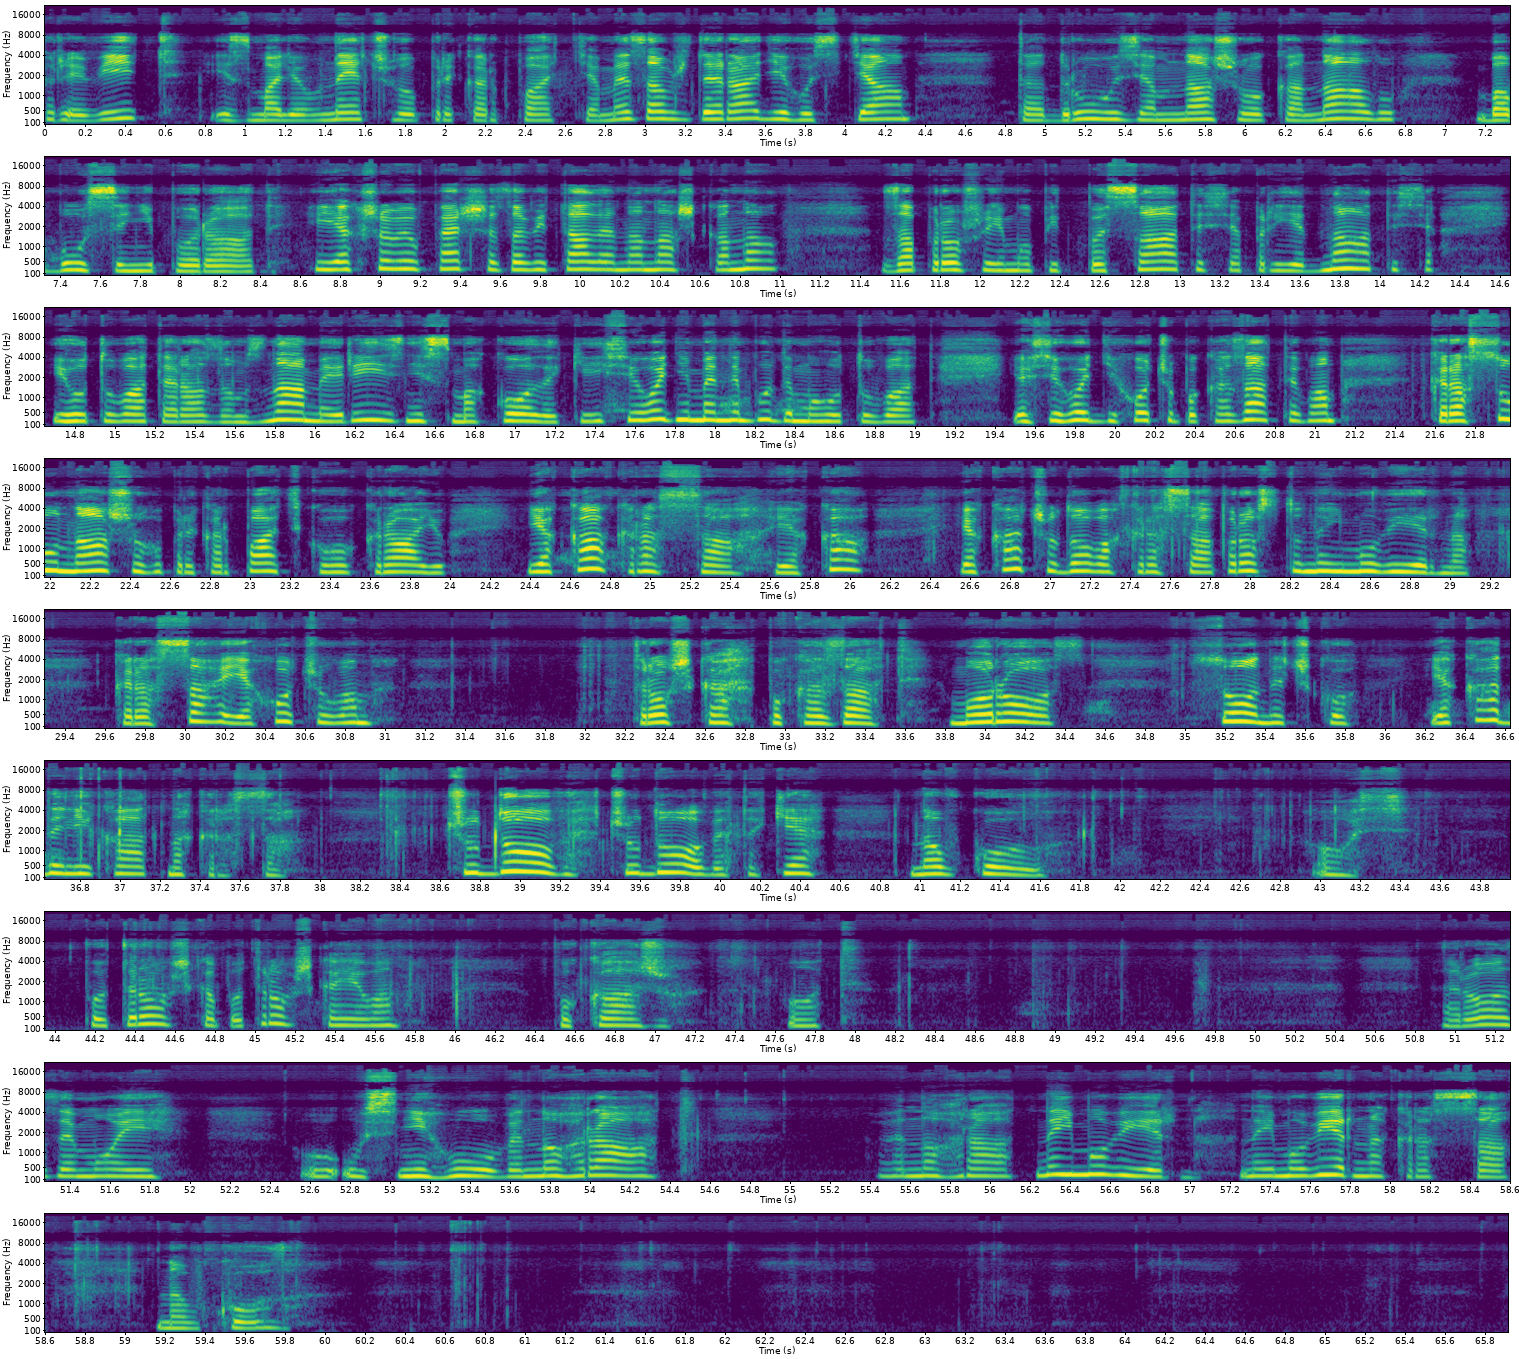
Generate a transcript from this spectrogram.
Привіт із мальовничого Прикарпаття. Ми завжди раді гостям та друзям нашого каналу Бабусині Поради. І якщо ви вперше завітали на наш канал, запрошуємо підписатися, приєднатися і готувати разом з нами різні смаколики. І сьогодні ми не будемо готувати. Я сьогодні хочу показати вам красу нашого прикарпатського краю. Яка краса, яка, яка чудова краса, просто неймовірна краса. Я хочу вам трошки показати. Мороз, сонечко, яка делікатна краса. Чудове, чудове таке навколо. Ось. Потрошка, потрошка я вам покажу. От. Рози мої у, у снігу, виноград. Виноград. Неймовірна, неймовірна краса навколо.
